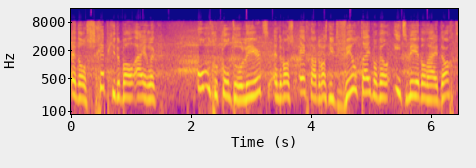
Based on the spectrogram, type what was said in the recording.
En dan schep je de bal eigenlijk ongecontroleerd. En er was echt, nou er was niet veel tijd. Maar wel iets meer dan hij dacht.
